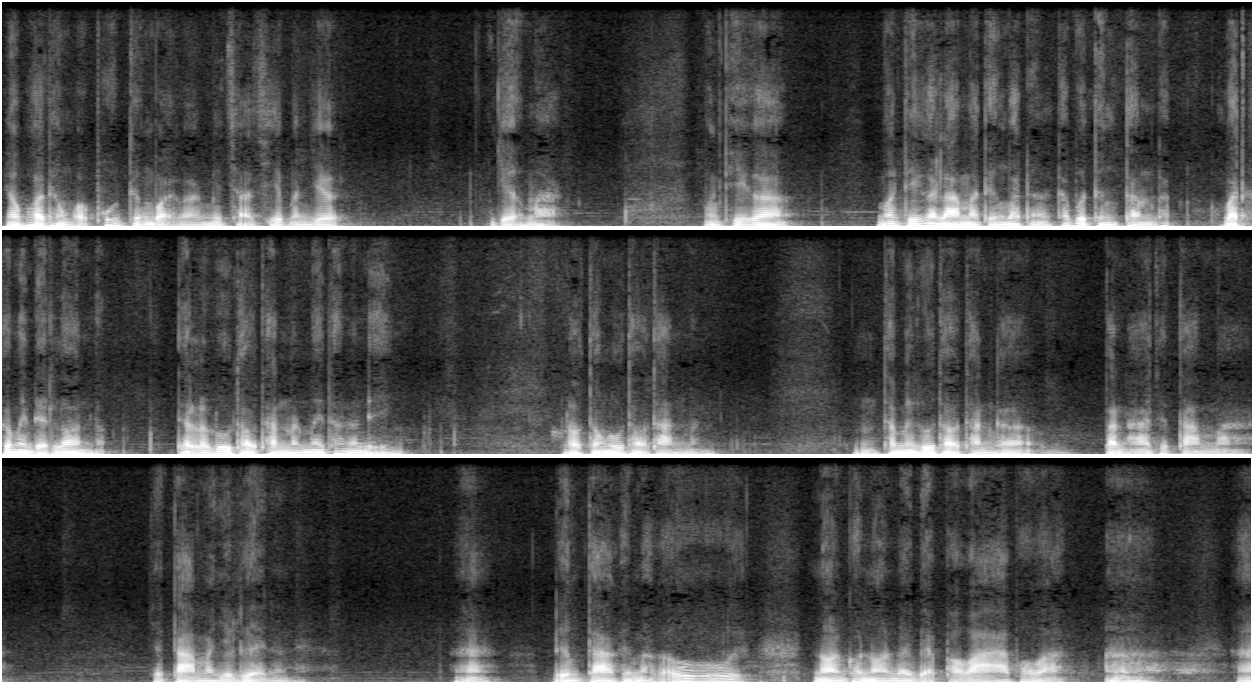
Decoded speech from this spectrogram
แล้วพ่อถึงบอกพูดถึงบ่อยว่ามิจฉาชีพมันเยอะ เยอะมาก บางทีก็บางทีก็ลามมาถึงวัดนะถ้าพูดถึงตามหลักวัดก็ไม่เดือดร้อนหรอกแต่เรารู้เท่าทันมันไม่เท่านั้นเอง เราต้องรู้เท่าทันมัน ถ้าไม่รู้เท่าทันก็ปัญหาจะตามมา จะตามมาอยู่เรื่อยนั่นแหละอ่าลืมตาขึ้นมาก็โอ้ยนอนก็นอนไปแบบผวา เพราะว่าอ่าอ่า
